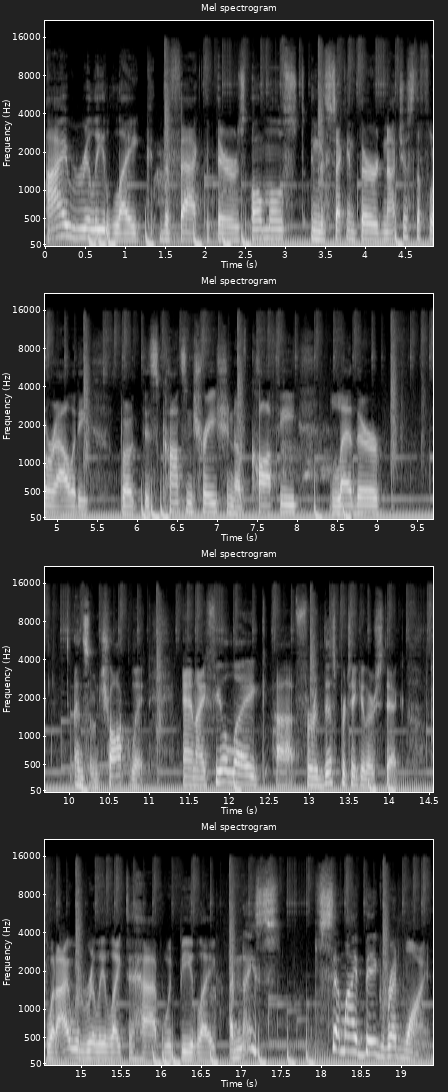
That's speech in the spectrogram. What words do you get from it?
I really like the fact that there's almost in the second third, not just the florality, but this concentration of coffee, leather, and some chocolate. And I feel like uh, for this particular stick, what I would really like to have would be like a nice semi big red wine.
